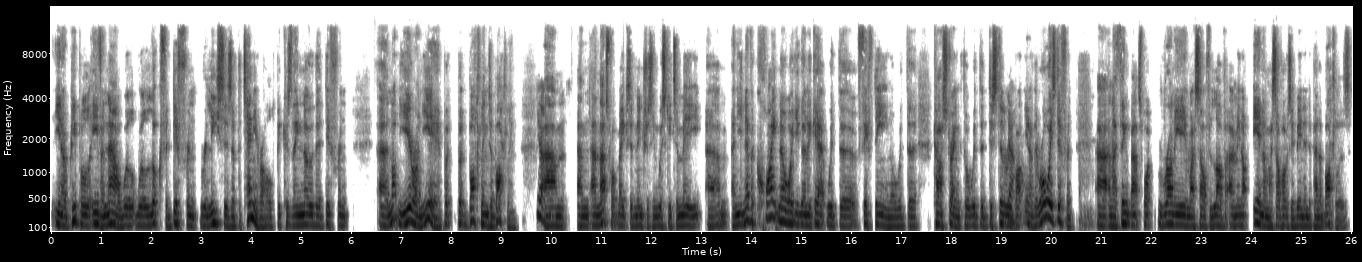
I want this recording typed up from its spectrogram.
You know, people even now will will look for different releases of the 10 year old because they know they're different, uh, not year on year, but but bottling to bottling. Yeah. Um, and and that's what makes it an interesting whiskey to me. Um, and you never quite know what you're going to get with the 15 or with the cask strength or with the distillery yeah. You know, they're always different. Uh, and I think that's what Ronnie and myself love. I mean, Ian and myself obviously being independent bottlers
